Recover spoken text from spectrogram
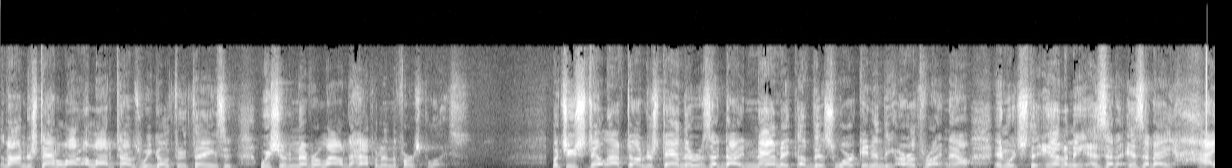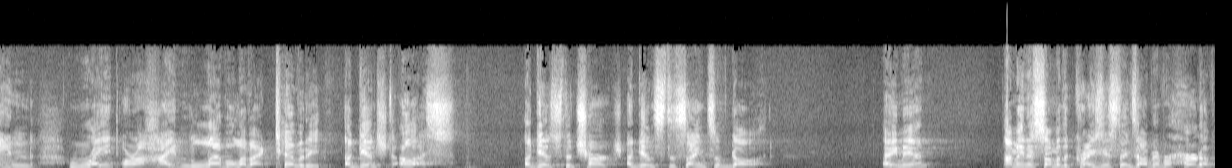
and I understand a lot. A lot of times we go through things that we should have never allowed to happen in the first place. But you still have to understand there is a dynamic of this working in the earth right now in which the enemy is at, is at a heightened rate or a heightened level of activity against us, against the church, against the saints of God. Amen? I mean, it's some of the craziest things I've ever heard of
